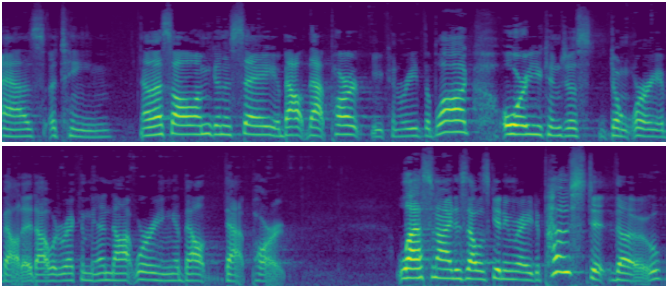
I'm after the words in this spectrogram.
as a team. Now, that's all I'm going to say about that part. You can read the blog, or you can just don't worry about it. I would recommend not worrying about that part. Last night, as I was getting ready to post it, though,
